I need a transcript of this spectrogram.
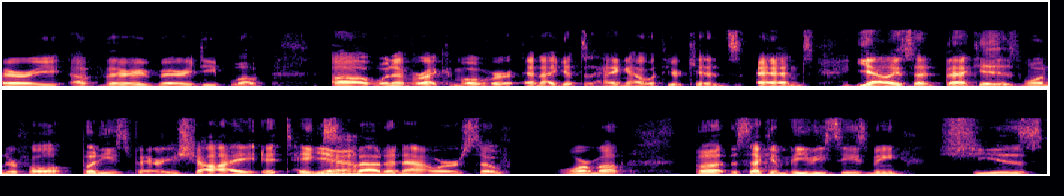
very a very very deep love uh, whenever I come over and I get to hang out with your kids. And yeah, like I said, Beckett is wonderful, but he's very shy. It takes Yeah. about an hour or so to warm up. But the second Vivi sees me, she is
